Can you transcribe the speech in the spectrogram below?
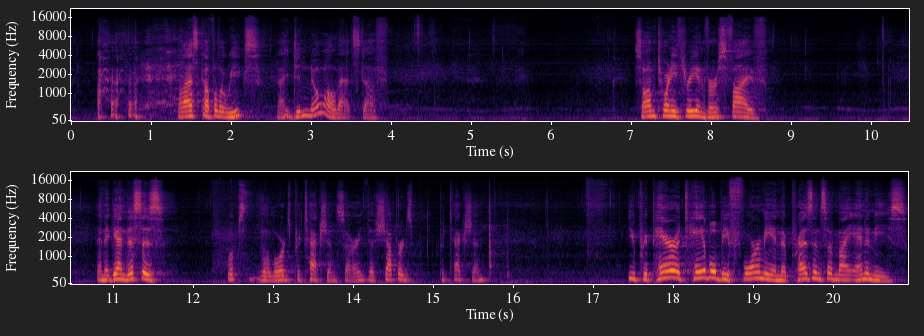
the last couple of weeks. I didn't know all that stuff. Psalm 23 and verse 5. And again, this is, whoops, the Lord's protection, sorry, the shepherd's protection. You prepare a table before me in the presence of my enemies.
